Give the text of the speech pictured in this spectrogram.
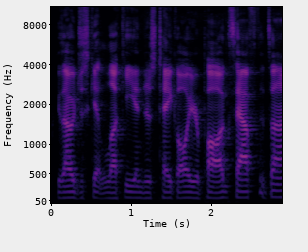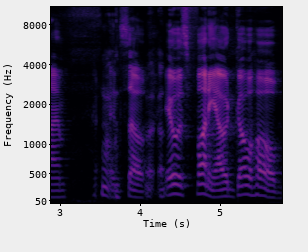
because I would just get lucky and just take all your pogs half the time. and so it was funny. I would go home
